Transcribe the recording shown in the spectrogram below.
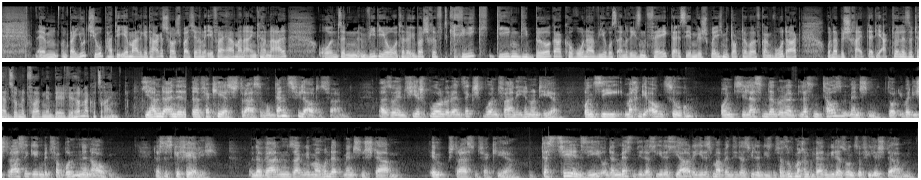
Ähm, und bei YouTube hat die ehemalige Tagesschausprecherin Eva Herrmann einen Kanal und ein Video unter der Überschrift Krieg gegen die Bürger, Coronavirus ein Riesenfake. Da ist sie im Gespräch mit Dr. Wolfgang Wodak und da beschreibt er die aktuelle Situation mit folgendem Bild. Wir hören mal kurz rein. Sie haben da eine äh, Verkehrsstraße, wo ganz viele Autos fahren. Also in vier Spuren oder in sechs Spuren fahren die hin und her. Und sie machen die Augen zu und sie lassen dann oder lassen tausend Menschen dort über die Straße gehen mit verbundenen Augen. Das ist gefährlich. Und da werden, sagen wir mal, 100 Menschen sterben im Straßenverkehr. Das zählen sie und dann messen sie das jedes Jahr oder jedes Mal, wenn sie das wieder diesen Versuch machen, werden wieder so und so viele sterben.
